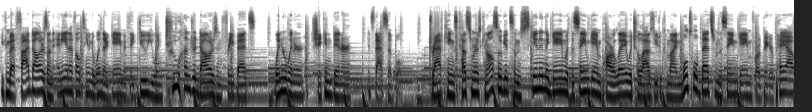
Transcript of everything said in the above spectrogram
You can bet $5 on any NFL team to win their game. If they do, you win $200 in free bets. Winner, winner, chicken dinner. It's that simple. DraftKings customers can also get some skin in the game with the same game parlay, which allows you to combine multiple bets from the same game for a bigger payout.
